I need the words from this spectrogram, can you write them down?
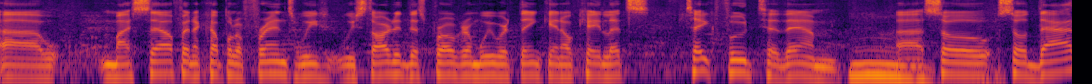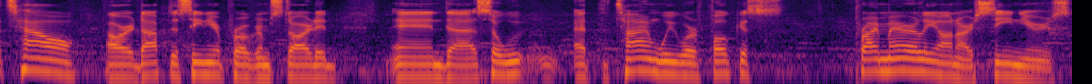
uh, myself and a couple of friends, we we started this program. We were thinking, okay, let's take food to them. Uh, so so that's how our Adopt a Senior program started, and uh, so we, at the time we were focused primarily on our seniors.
